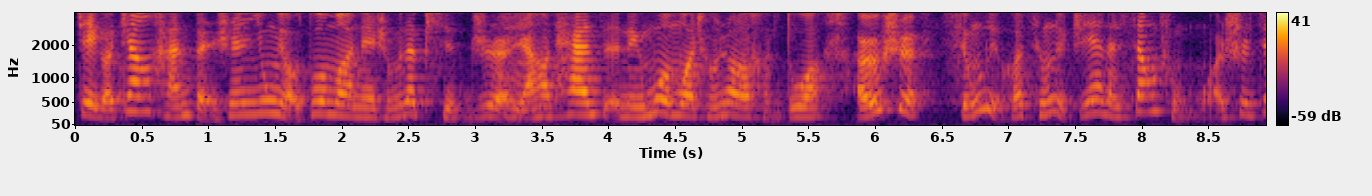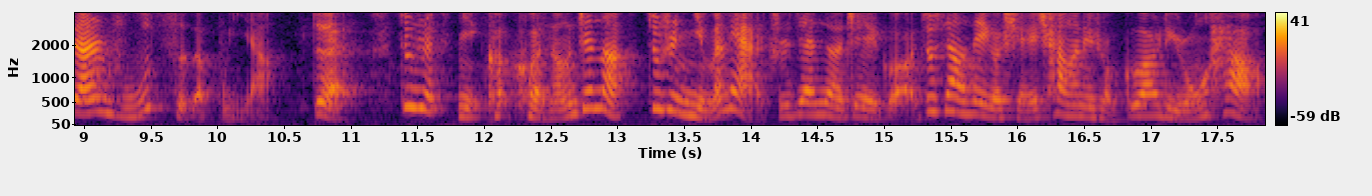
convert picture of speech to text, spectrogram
这个张涵本身拥有多么那什么的品质，然后他那个默默承受了很多，而是情侣和情侣之间的相处模式竟然如此的不一样。对。就是你可可能真的就是你们俩之间的这个，就像那个谁唱的那首歌，李荣浩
